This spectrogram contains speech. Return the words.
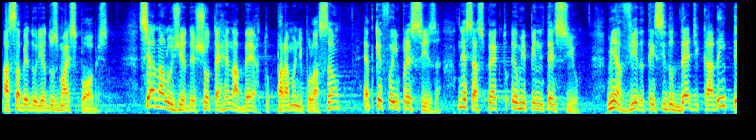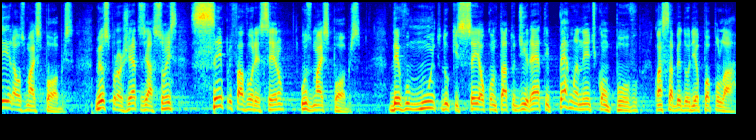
a sabedoria dos mais pobres. Se a analogia deixou terreno aberto para manipulação, é porque foi imprecisa. Nesse aspecto, eu me penitencio. Minha vida tem sido dedicada inteira aos mais pobres. Meus projetos e ações sempre favoreceram os mais pobres. Devo muito do que sei ao contato direto e permanente com o povo, com a sabedoria popular.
